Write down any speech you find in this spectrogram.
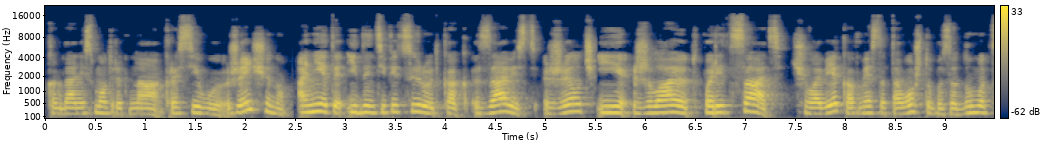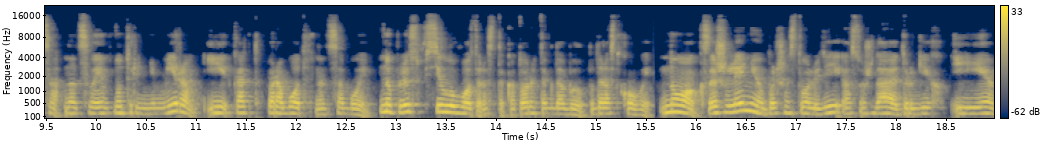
когда они смотрят на красивую женщину, они это идентифицируют как зависть, желчь и желают порицать человека вместо того, чтобы задуматься над своим внутренним миром и как-то поработать над собой. Ну, плюс в силу возраста, который тогда был, подростковый. Но, к сожалению, большинство людей осуждают других и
